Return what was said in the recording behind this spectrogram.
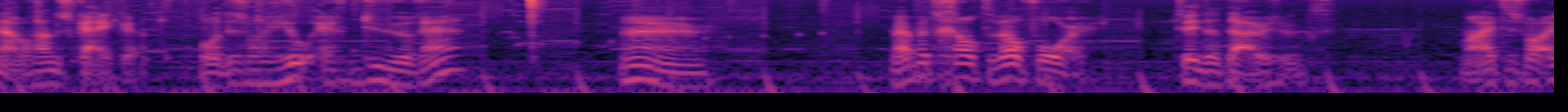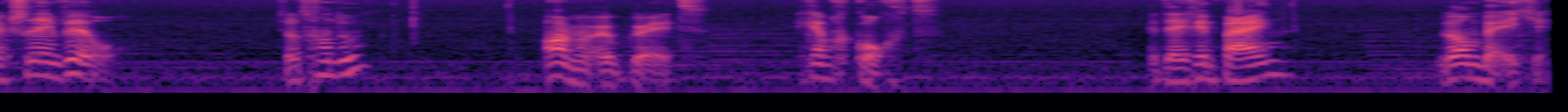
Nou, we gaan eens kijken. Oh, dit is wel heel erg duur, hè? Hmm. We hebben het geld er wel voor. 20.000. Maar het is wel extreem veel. Zullen we het gaan doen? Armor upgrade. Ik heb hem gekocht. Het deed geen pijn. Wel een beetje.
